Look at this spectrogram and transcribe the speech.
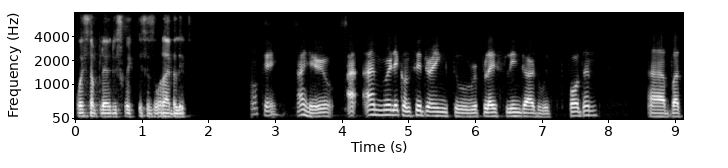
West Ham player this week. This is what I believe. Okay, I hear you. I, am really considering to replace Lingard with Foden, uh, but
